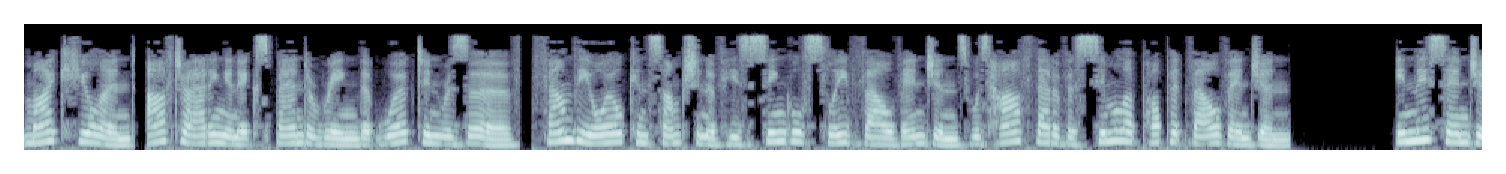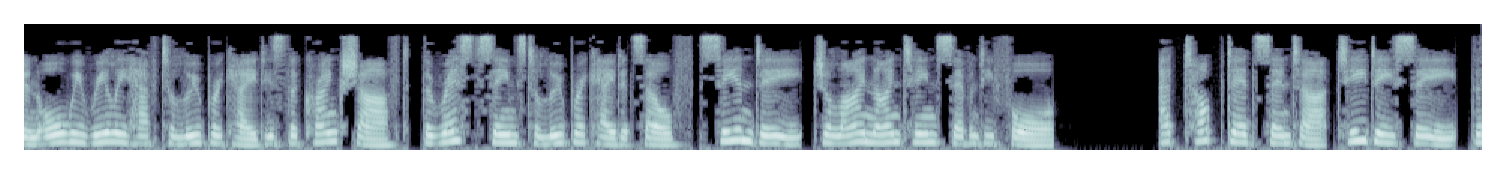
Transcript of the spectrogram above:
Mike Hewland, after adding an expander ring that worked in reserve, found the oil consumption of his single-sleeve valve engines was half that of a similar poppet valve engine. In this engine all we really have to lubricate is the crankshaft, the rest seems to lubricate itself C&D, July 1974. At top dead center TDC, the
